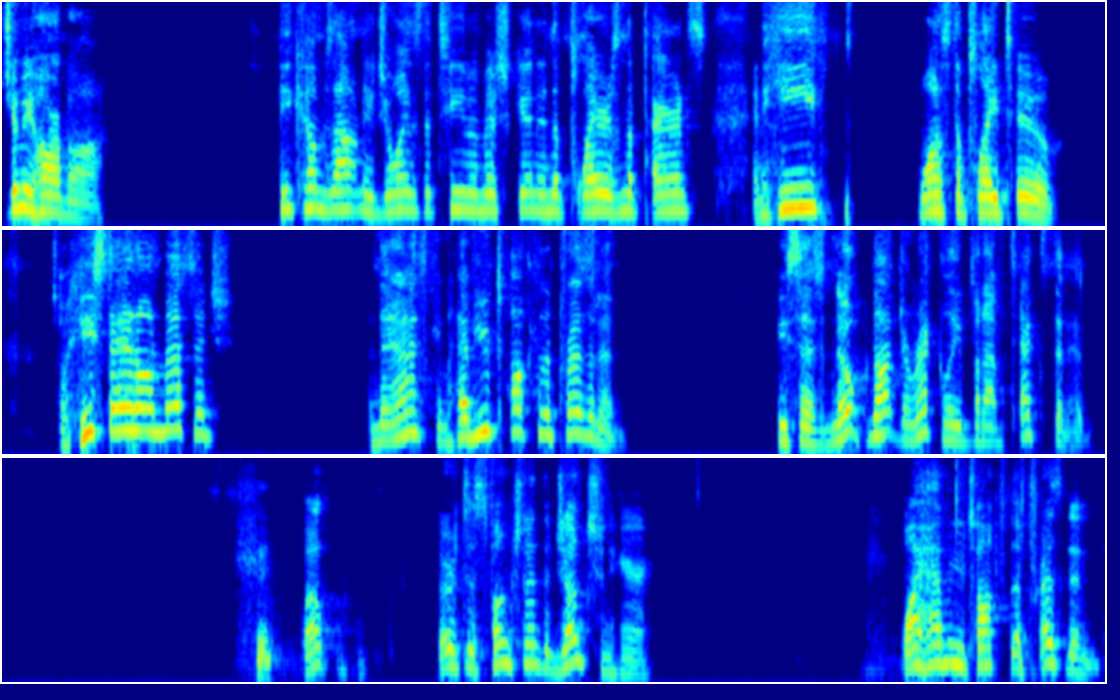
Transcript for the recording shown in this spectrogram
Jimmy Harbaugh. He comes out and he joins the team of Michigan and the players and the parents, and he wants to play too. So he's staying on message. And they ask him, Have you talked to the president? He says, Nope, not directly, but I've texted him. well, there's dysfunction at the junction here. Why haven't you talked to the president?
